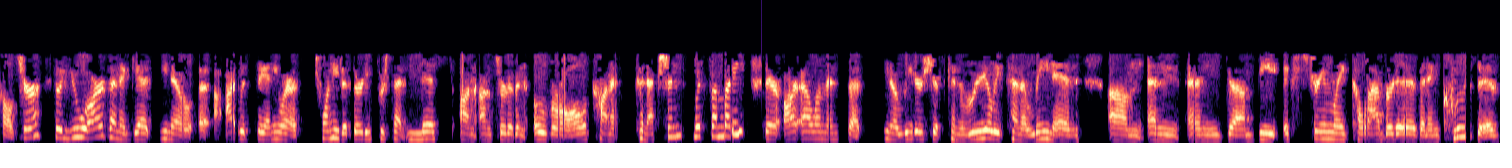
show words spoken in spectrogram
culture. So you are going to get, you know, uh, I would say anywhere 20 to 30% miss on, on sort of an overall con- connection with somebody. There are elements that you know, leadership can really kind of lean in um, and and um, be extremely collaborative and inclusive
